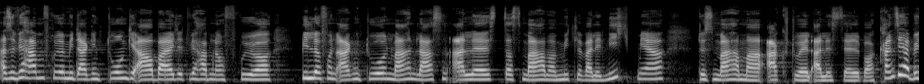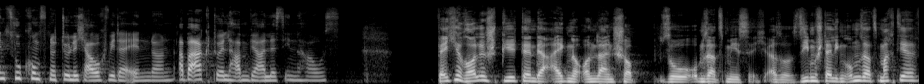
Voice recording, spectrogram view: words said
Also wir haben früher mit Agenturen gearbeitet, wir haben auch früher Bilder von Agenturen machen lassen, alles. Das machen wir mittlerweile nicht mehr. Das machen wir aktuell alles selber. Kann sich aber in Zukunft natürlich auch wieder ändern. Aber aktuell haben wir alles in-house. Welche Rolle spielt denn der eigene Online-Shop so umsatzmäßig? Also siebenstelligen Umsatz macht ihr.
